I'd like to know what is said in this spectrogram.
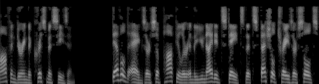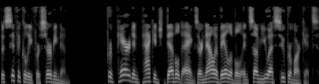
often during the Christmas season. Deviled eggs are so popular in the United States that special trays are sold specifically for serving them. Prepared and packaged deviled eggs are now available in some U.S. supermarkets.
